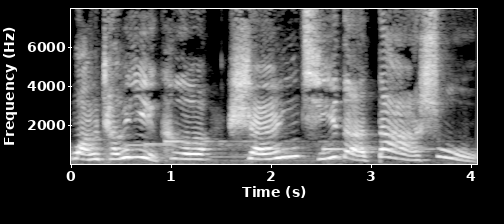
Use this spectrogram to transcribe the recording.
网成一棵神奇的大树。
